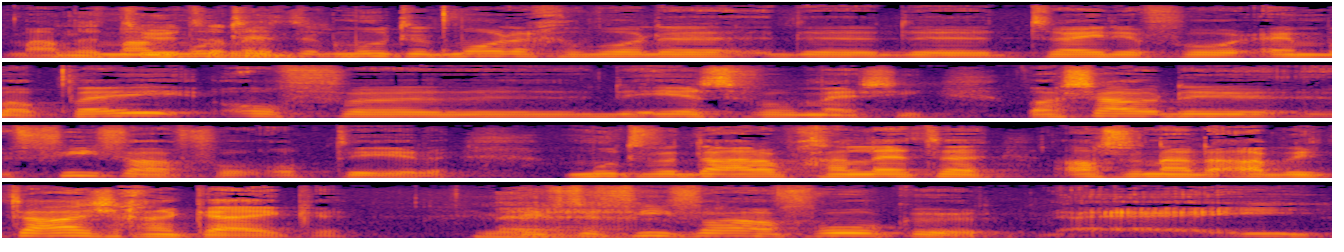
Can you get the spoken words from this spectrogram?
Maar, maar moet, het, moet het morgen worden de, de tweede voor Mbappé of eh, de, de eerste voor Messi? Waar zou de FIFA voor opteren? Moeten we daarop gaan letten als we naar de arbitrage gaan kijken? Nee. Heeft de FIFA een voorkeur? Nee.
